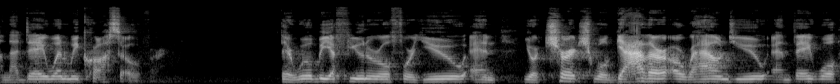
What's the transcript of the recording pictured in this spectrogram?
On that day when we cross over, there will be a funeral for you, and your church will gather around you, and they will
